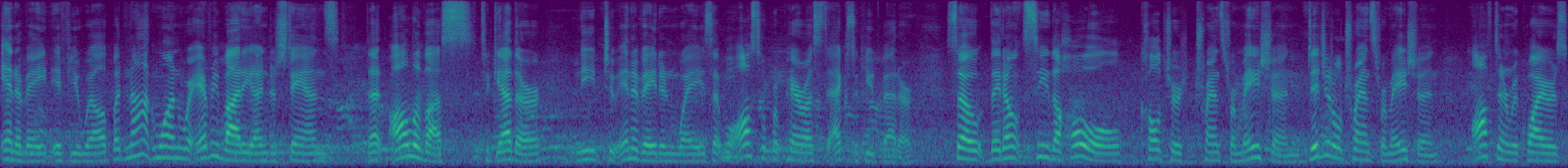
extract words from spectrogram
innovate, if you will, but not one where everybody understands that all of us together need to innovate in ways that will also prepare us to execute better. So they don't see the whole culture transformation. Digital transformation often requires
